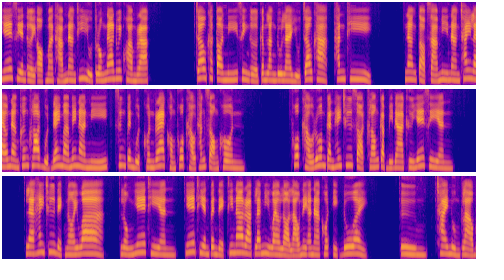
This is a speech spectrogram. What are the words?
เย่เซียนเอ๋ยออกมาถามนางที่อยู่ตรงหน้าด้วยความรัก เจ้าค่ะตอนนี้ซิงเอ๋อกำลังดูแลอยู่เจ้าค่ะ ท่านพี่ นางตอบสามีนางใช่แล้วนางเพิ่งคลอดบุตรได้มาไม่นานนี้ ซึ่งเป็นบุตรคนแรกของพวกเขาทั้งสองคน พวกเขาร่วมกันให้ชื่อสอดคล้องกับบิดาคือเย่เซียน และให้ชื่อเด็กน้อยว่า หลงเย่เทียน เย่เทียนเป็นเด็กที่น่ารักและมีแววหล่อเหลาในอนาคตอีกด้วย อืม ชายหนุ่มกล่าวเ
